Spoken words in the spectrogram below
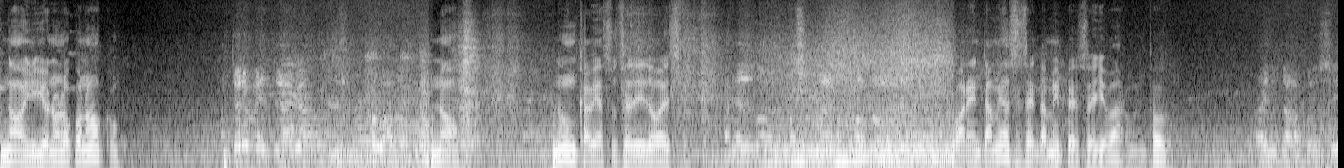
No, yo no lo conozco. Anteriormente robado No, nunca había sucedido eso. alrededor más o menos cuánto 40 mil o 60 mil pesos se llevaron en todo. ha ido a la policía.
